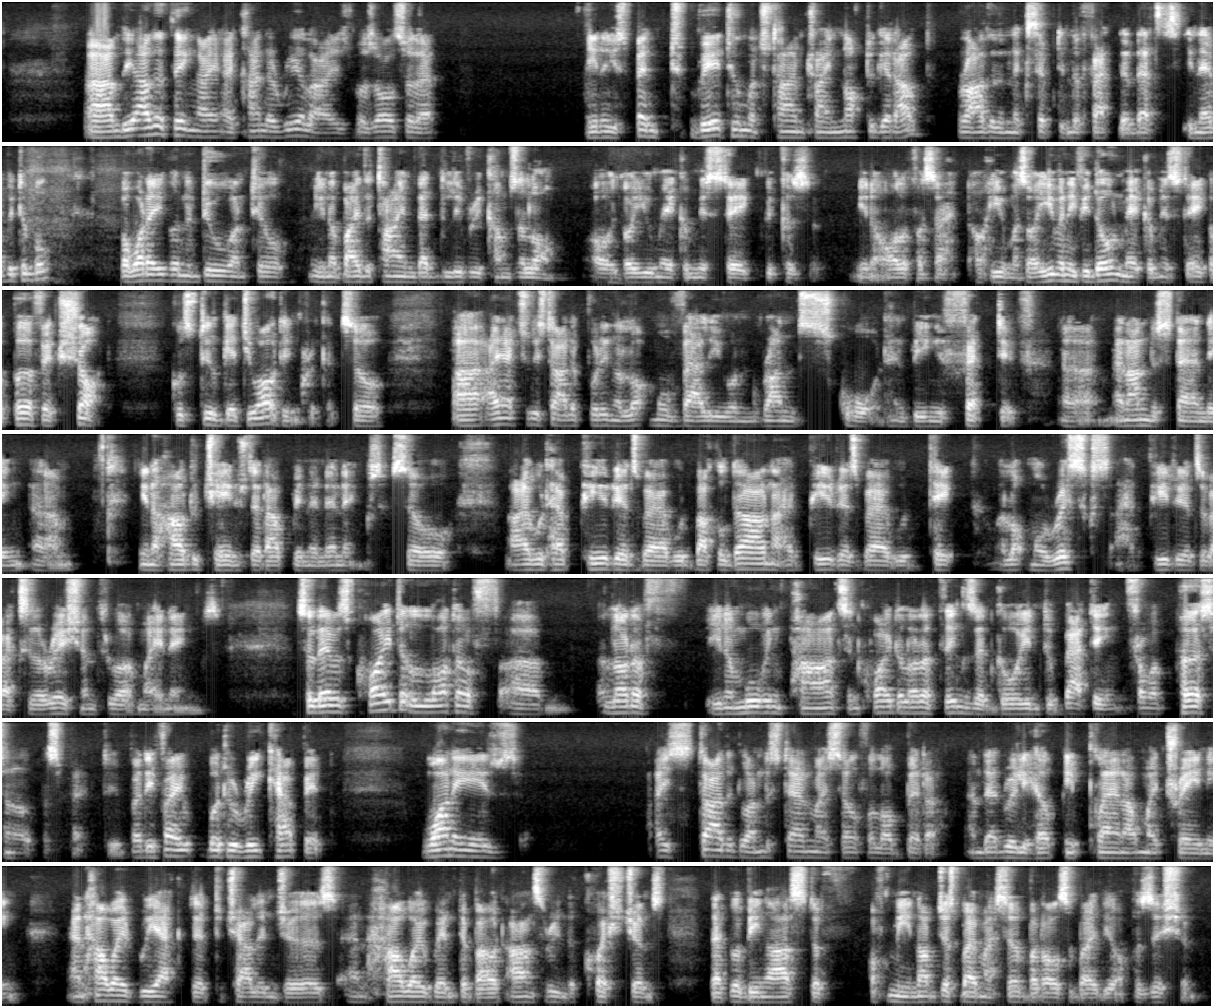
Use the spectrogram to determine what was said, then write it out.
Um, the other thing I, I kind of realized was also that you know you spend way too much time trying not to get out rather than accepting the fact that that's inevitable. But what are you going to do until you know by the time that delivery comes along or, or you make a mistake because you know all of us are, are humans or even if you don't make a mistake a perfect shot could still get you out in cricket. So uh, I actually started putting a lot more value on runs scored and being effective uh, and understanding, um, you know, how to change that up in an innings. So I would have periods where I would buckle down. I had periods where I would take a lot more risks. I had periods of acceleration throughout my innings. So there was quite a lot of um, a lot of you know moving parts and quite a lot of things that go into batting from a personal perspective. But if I were to recap it, one is I started to understand myself a lot better. And that really helped me plan out my training and how I reacted to challenges and how I went about answering the questions that were being asked of, of me, not just by myself, but also by the opposition.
